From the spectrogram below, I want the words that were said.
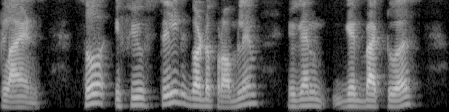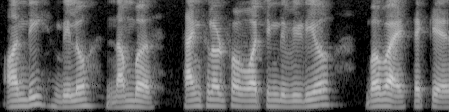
clients so if you still got a problem you can get back to us on the below numbers. Thanks a lot for watching the video. Bye bye take care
